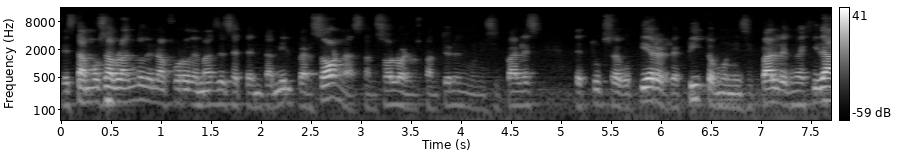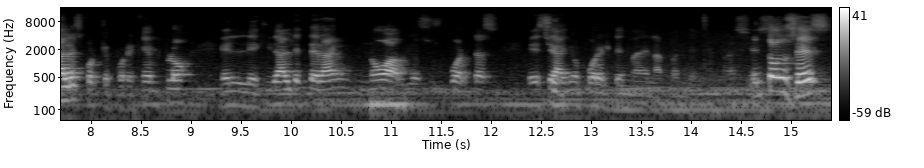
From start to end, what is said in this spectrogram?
Estamos hablando de un aforo de más de 70 mil personas, tan solo en los panteones municipales de Tuxtla Gutiérrez, repito, municipales, no ejidales, porque, por ejemplo, el ejidal de Terán no abrió sus puertas ese año por el tema de la pandemia. Entonces,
